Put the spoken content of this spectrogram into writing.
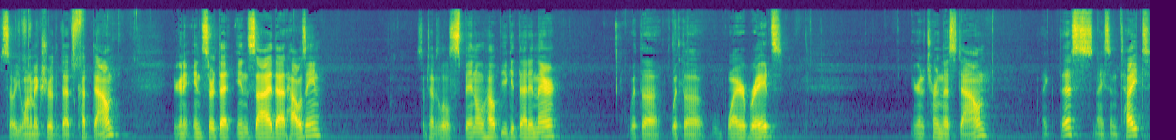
so you want to make sure that that's cut down. You're going to insert that inside that housing. Sometimes a little spin will help you get that in there with the with the wire braids. You're going to turn this down like this, nice and tight.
